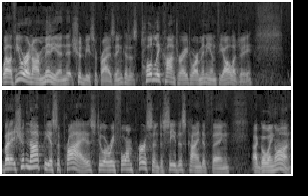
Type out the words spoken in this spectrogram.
Well, if you are an Arminian, it should be surprising because it's totally contrary to Arminian theology. But it should not be a surprise to a Reformed person to see this kind of thing uh, going on.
